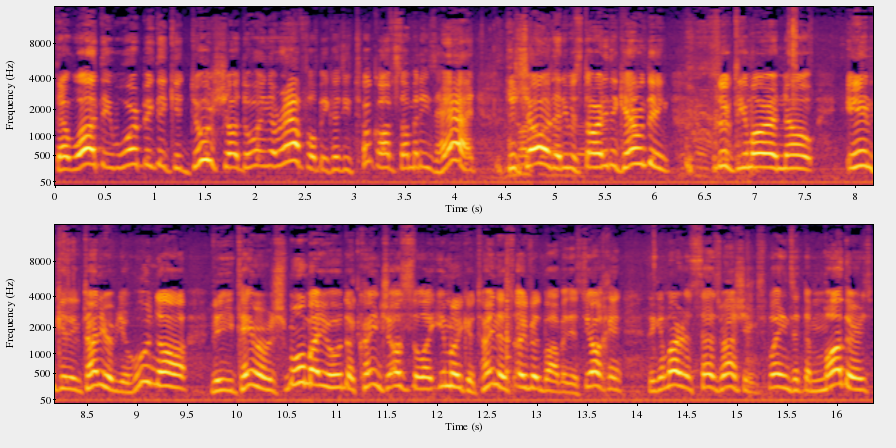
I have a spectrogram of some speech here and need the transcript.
that what they wore big kedusha during the raffle because he took off somebody's hat to show that he was starting the counting. Zuk Gemara, no in Kediktani of Yehuda, the Tamer of by Yehuda, Kain Shasa like Imoy Ketainas Ovid Baba Yochin. The Gemara says Rashi explains that the mothers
